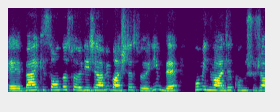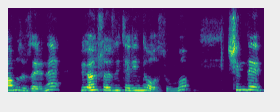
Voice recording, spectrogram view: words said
E, belki sonda söyleyeceğimi başta söyleyeyim de bu minvalde konuşacağımız üzerine bir ön söz niteliğinde olsun bu. Şimdi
